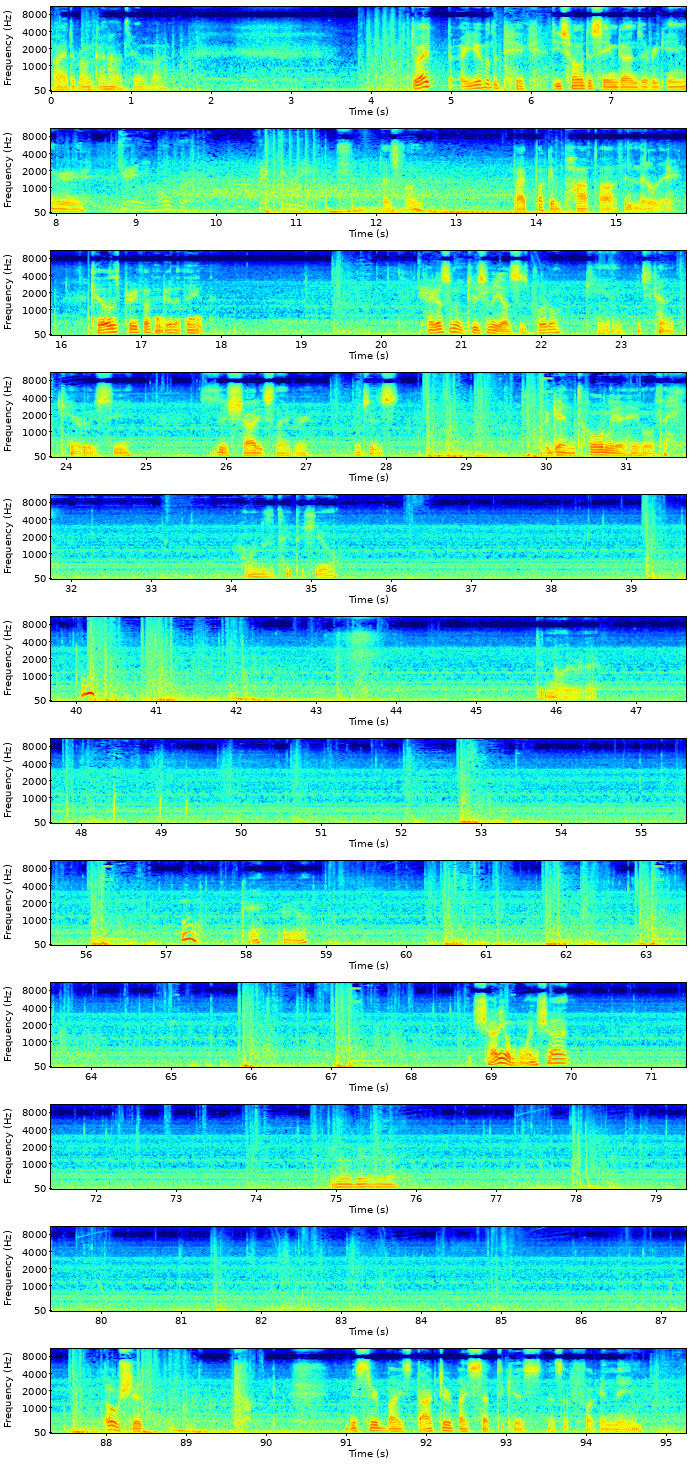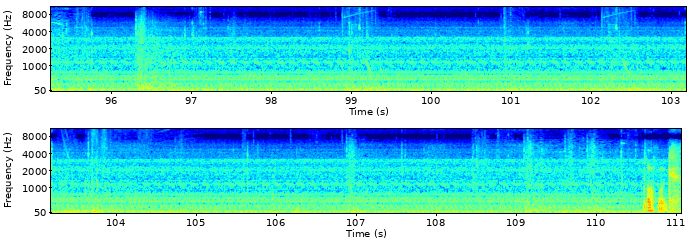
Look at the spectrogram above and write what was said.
Oh, I had the wrong gun out too. Do I, are you able to pick, do you spawn with the same guns every game or? Fun? But I fucking popped off in the middle there. Kill's pretty fucking good, I think. Can I go some, through somebody else's portal? Can. You just kind of can't really see. This is a shoddy sniper, which is, again, totally a Halo thing. How long does it take to heal? Ooh. Okay, there we go. Shotty a one shot? Reload, reload, reload. Oh shit. Mr. Bice Dr. Bicepticus. That's a fucking name. Oh my god.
